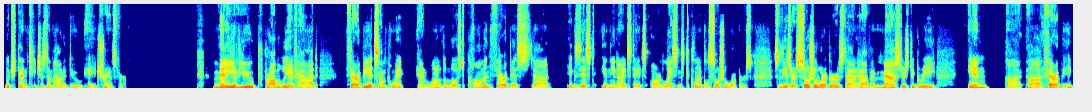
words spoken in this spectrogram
which then teaches them how to do a transfer. Many of you probably have had therapy at some point, and one of the most common therapists that exist in the United States are licensed clinical social workers. So these are social workers that have a master's degree in uh, uh, therapy.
